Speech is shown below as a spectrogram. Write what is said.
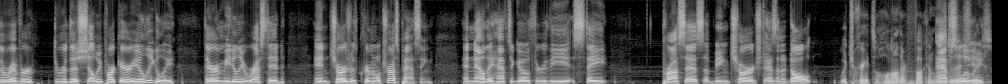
the river, through the Shelby Park area illegally, they're immediately arrested and charged with criminal trespassing. And now they have to go through the state process of being charged as an adult. Which creates a whole other fucking list Absolutely. of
